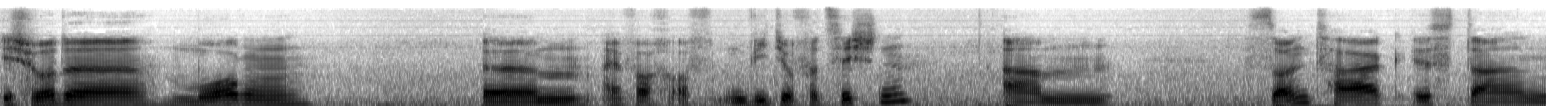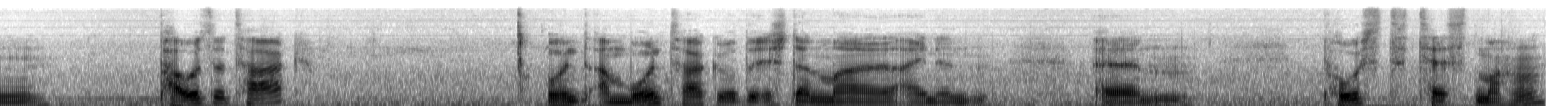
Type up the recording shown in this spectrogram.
Ich würde morgen ähm, einfach auf ein Video verzichten. Am Sonntag ist dann Pausetag und am Montag würde ich dann mal einen ähm, Post-Test machen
